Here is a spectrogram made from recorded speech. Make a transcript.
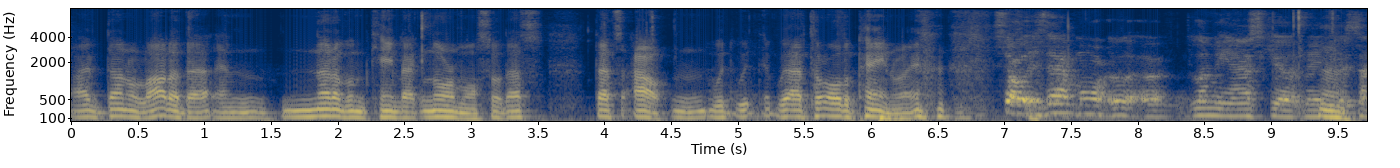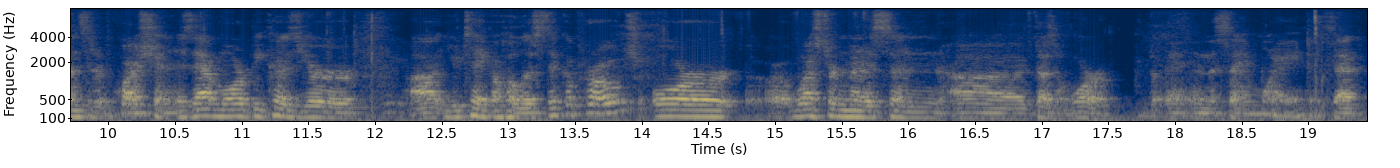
I've done a lot of that, and none of them came back normal. So that's that's out, and with, with, with after all the pain, right? So is that more? Uh, uh, let me ask you maybe Hmm. a sensitive question. Is that more because you're uh, you take a holistic approach, or uh, Western medicine uh, doesn't work in the same way? Is that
